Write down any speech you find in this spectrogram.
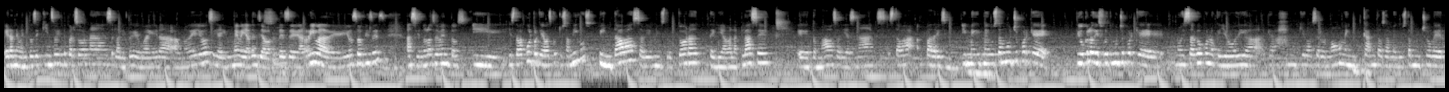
eran eventos de 15 o 20 personas, Lalito llegó a ir a, uno de ellos y ahí me veía desde, desde arriba de ellos offices haciendo los eventos y, y, estaba cool porque ibas con tus amigos, pintabas, había una instructora, te guiaba la clase eh, tomabas, había snacks, estaba padrísimo. Y me, me, gusta mucho porque, digo que lo disfruto mucho porque no es algo con lo que yo diga que ah, no quiero hacerlo, no, me encanta, o sea, me gusta mucho ver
